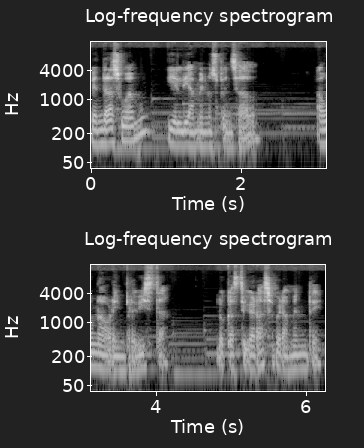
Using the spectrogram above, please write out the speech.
vendrá su amo y el día menos pensado, a una hora imprevista, lo castigará severamente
